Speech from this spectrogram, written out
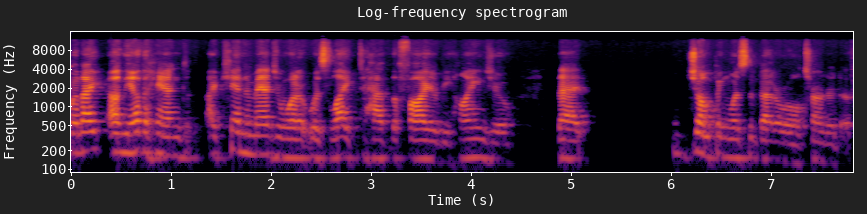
But I, on the other hand, I can't imagine what it was like to have the fire behind you that jumping was the better alternative.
